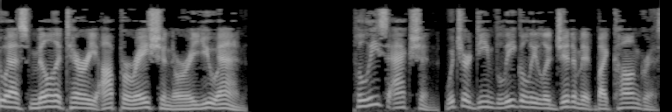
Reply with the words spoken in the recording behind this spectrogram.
U.S. military operation or a UN Police action, which are deemed legally legitimate by Congress,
